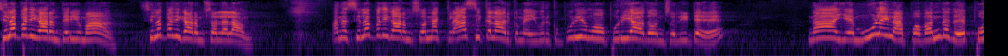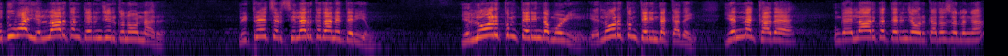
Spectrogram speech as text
சிலப்பதிகாரம் தெரியுமா? சிலப்பதிகாரம் சொல்லலாம். ஆனா சிலப்பதிகாரம் சொன்ன கிளாசிக்கலா இருக்குமே இவருக்கு புரியுமோ புரியாதோன்னு சொல்லிட்டு நான் என் மூளையில் அப்போ வந்தது பொதுவாக எல்லாருக்கும் தெரிஞ்சிருக்கணும்னாரு. லிட்ரேச்சர் சிலருக்கு தானே தெரியும். எல்லோருக்கும் தெரிந்த மொழி எல்லோருக்கும் தெரிந்த கதை. என்ன கதை? உங்க எல்லாருக்கும் தெரிஞ்ச ஒரு கதை சொல்லுங்க.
